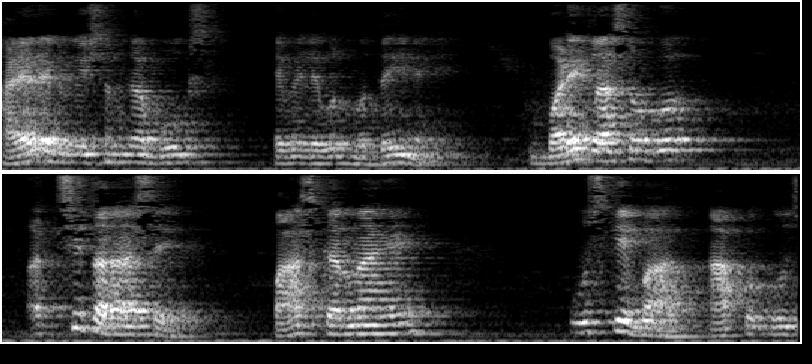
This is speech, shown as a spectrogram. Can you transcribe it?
हायर एजुकेशन का बुक्स अवेलेबल होते ही नहीं। बड़े क्लासों को अच्छी तरह से पास करना है, उसके बाद आपको कुछ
